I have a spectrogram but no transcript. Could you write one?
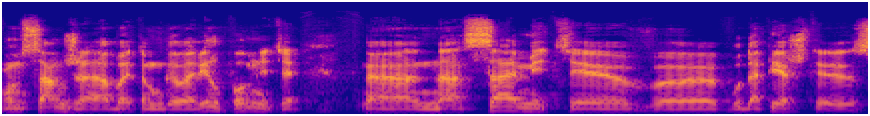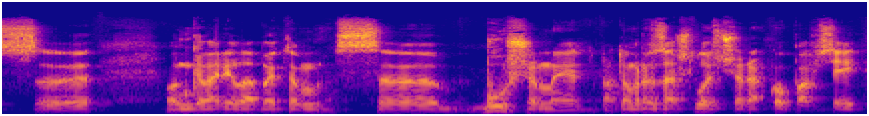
Он сам же об этом говорил, помните, э, на саммите в Будапеште с он говорил об этом с э, Бушем, и потом разошлось широко по всей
